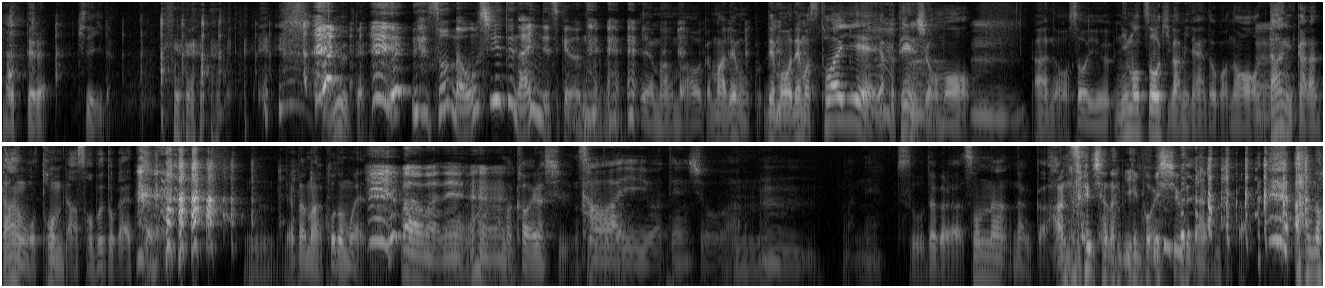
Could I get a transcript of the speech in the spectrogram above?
持ってる。着てきた。言うて。んいやそんなん教えてないんですけどね、いやまあまあまあでもでもでもとはいえやっぱテンションも、うん。あのそういう荷物置き場みたいなとこの、うん。段から段を飛んで遊ぶとかやったら、うん、やっぱまあ子供やね、まあまあね、うん。まあ可愛らしい。かわいいいわ天翔は。うん、そうだからそんななんか犯罪者の b ボーイ集団とかあの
